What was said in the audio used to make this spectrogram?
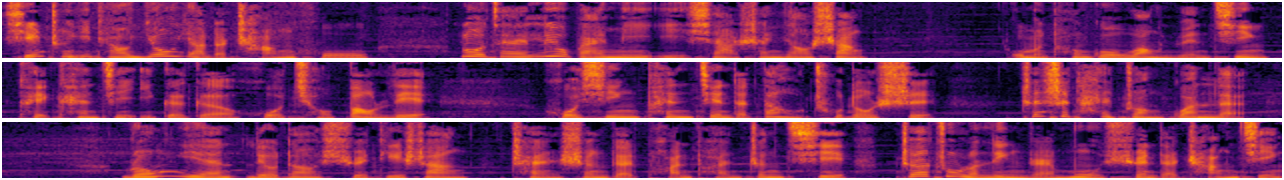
形成一条优雅的长湖，落在六百米以下山腰上。我们通过望远镜可以看见一个个火球爆裂，火星喷溅的到处都是，真是太壮观了。熔岩流到雪地上产生的团团蒸汽，遮住了令人目眩的场景。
